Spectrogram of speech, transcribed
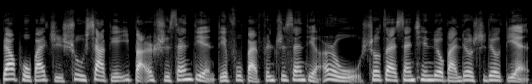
标普白指数下跌一百二十三点，跌幅百分之三点二五，收在三千六百六十六点。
